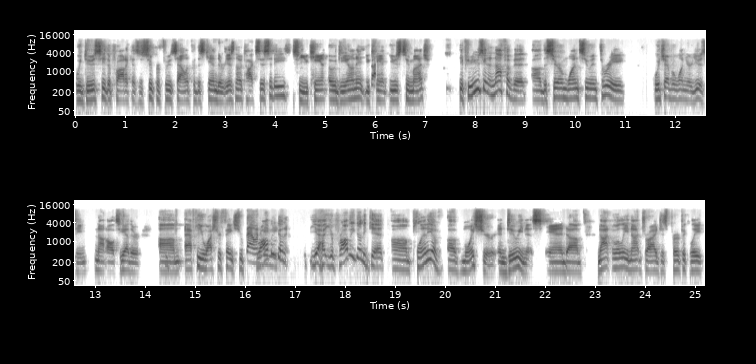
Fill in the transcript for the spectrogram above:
We do see the product as a superfood salad for the skin. There is no toxicity, so you can't OD on it. You can't use too much. If you're using enough of it, uh, the serum one, two, and three, whichever one you're using, not all together, um, after you wash your face, you're probably going to yeah, you're probably going to get um, plenty of, of moisture and dewiness, and um, not oily, not dry, just perfectly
